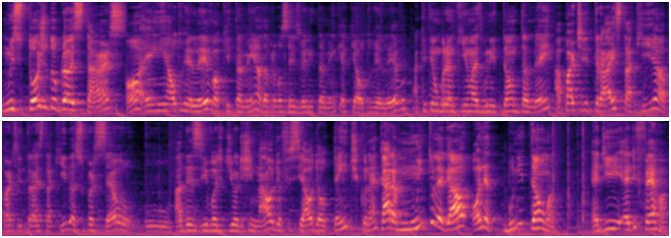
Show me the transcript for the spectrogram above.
Um estojo do Brawl Stars. Ó, é em alto relevo aqui também, ó. Dá pra vocês verem também que aqui é alto relevo. Aqui tem um branquinho mais bonitão também. A parte de trás tá aqui, ó. A parte de trás tá aqui da Supercell O adesivo de original, de oficial, de autêntico, né? Cara, muito legal. Olha, bonitão, mano É de, é de ferro,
